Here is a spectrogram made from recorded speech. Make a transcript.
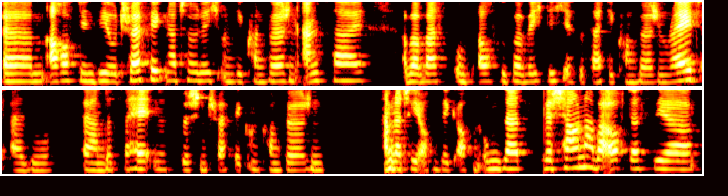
Ähm, auch auf den SEO-Traffic natürlich und die Conversion-Anzahl. Aber was uns auch super wichtig ist, ist halt die Conversion Rate, also ähm, das Verhältnis zwischen Traffic und Conversions. Haben natürlich auch einen Blick auf den Umsatz. Wir schauen aber auch, dass wir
